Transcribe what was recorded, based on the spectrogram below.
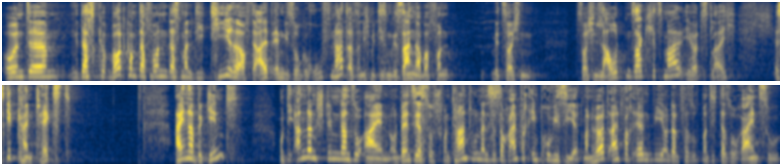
Und ähm, das Wort kommt davon, dass man die Tiere auf der Alp irgendwie so gerufen hat, also nicht mit diesem Gesang, aber von mit solchen solchen Lauten, sage ich jetzt mal. Ihr hört es gleich. Es gibt keinen Text. Einer beginnt und die anderen stimmen dann so ein. Und wenn sie das so spontan tun, dann ist es auch einfach improvisiert. Man hört einfach irgendwie und dann versucht man sich da so rein zu,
